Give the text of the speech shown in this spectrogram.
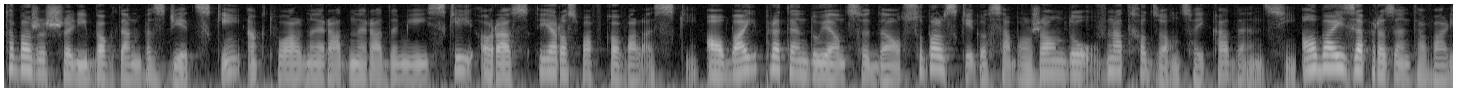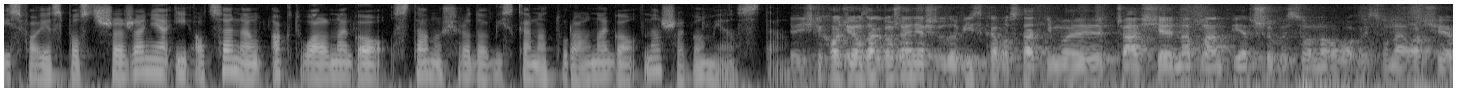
towarzyszyli Bogdan Bezdziecki, aktualny radny Rady Miejskiej oraz Jarosław Kowalewski, obaj pretendujący do suwalskiego samorządu w nadchodzącej kadencji. Obaj zaprezentowali swoje spostrzeżenia i ocenę aktualnego stanu środowiska naturalnego naszego miasta. Jeśli chodzi o zagrożenia środowiska, w ostatnim e, czasie na plan pierwszy wysunęła, wysunęła się e,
